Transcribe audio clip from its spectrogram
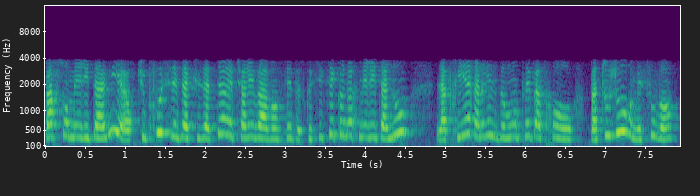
par son mérite à lui. Alors tu pousses les accusateurs et tu arrives à avancer, parce que si c'est que notre mérite à nous, la prière elle risque de monter pas trop, pas toujours, mais souvent.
